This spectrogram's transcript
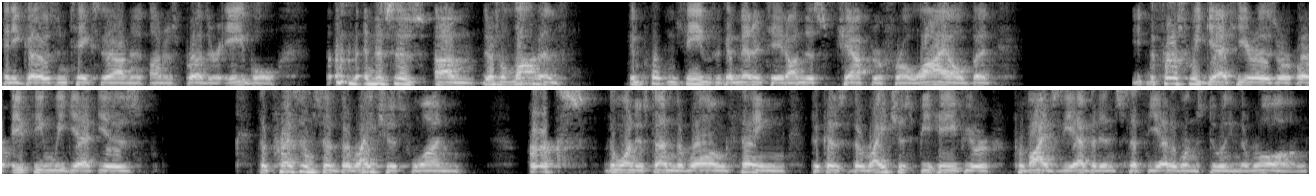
and he goes and takes it out on, on his brother Abel. and this is um, there's a lot of important themes we can meditate on this chapter for a while, but the first we get here is, or, or a theme we get is the presence of the righteous one irks the one who's done the wrong thing because the righteous behavior provides the evidence that the other one's doing the wrong,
